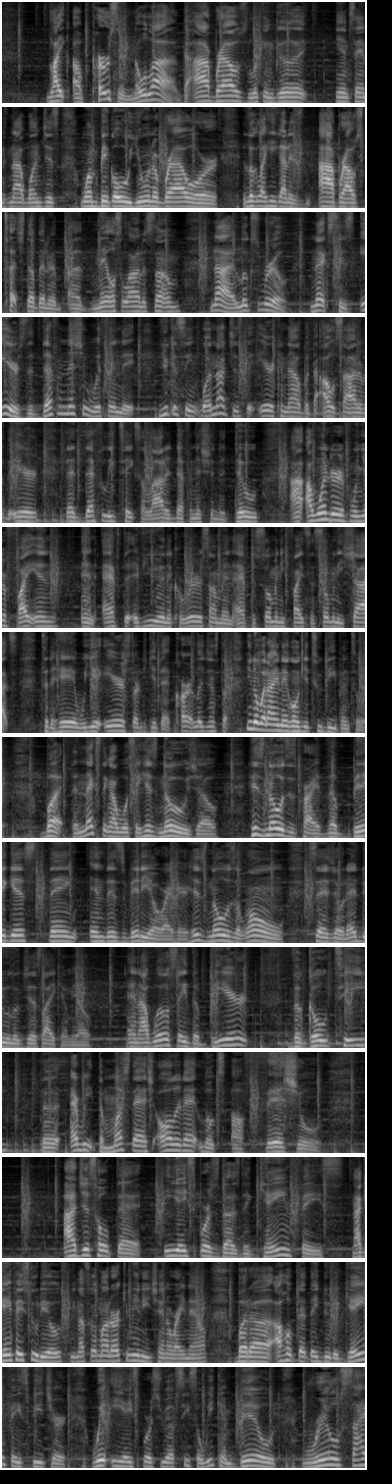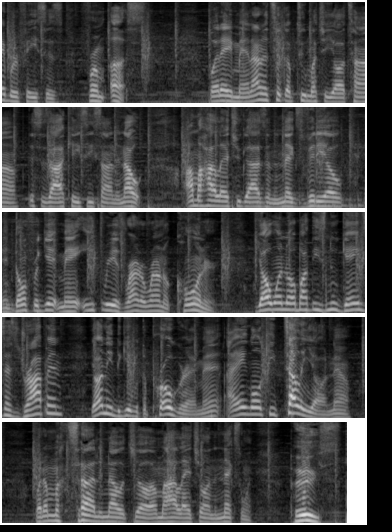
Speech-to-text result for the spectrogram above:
like a person, no lie. The eyebrows looking good. You know what I'm saying? It's not one just one big old unibrow or it looked like he got his eyebrows touched up at a, a nail salon or something. Nah, it looks real. Next, his ears. The definition within it, you can see, well, not just the ear canal, but the outside of the ear. That definitely takes a lot of definition to do. I, I wonder if when you're fighting and after if you in a career or something and after so many fights and so many shots to the head where your ears start to get that cartilage and stuff you know what? I ain't gonna get too deep into it. But the next thing i will say his nose yo. His nose is probably the biggest thing in this video right here. His nose alone says yo that dude look just like him yo. And i will say the beard the goatee the every the mustache all of that looks official. I just hope that EA Sports does the Game Face, not Game Face Studios. we're not talking about our community channel right now, but uh, I hope that they do the Game Face feature with EA Sports UFC so we can build real cyber faces from us. But hey, man, I done took up too much of y'all time. This is IKC signing out. I'ma holla at you guys in the next video. And don't forget, man, E3 is right around the corner. y'all wanna know about these new games that's dropping? Y'all need to get with the program, man. I ain't gonna keep telling y'all now. But I'm signing out, with y'all. I'm gonna holla at y'all on the next one. Peace.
